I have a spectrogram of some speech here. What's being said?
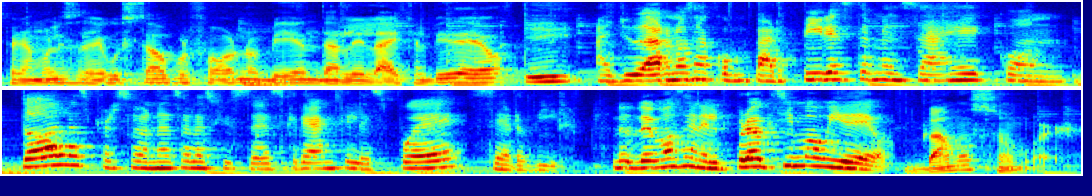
Esperamos les haya gustado. Por favor, no olviden darle like al video y ayudarnos a compartir este mensaje con todas las personas a las que ustedes crean que les puede servir. Nos vemos en el próximo video. vamos somewhere.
